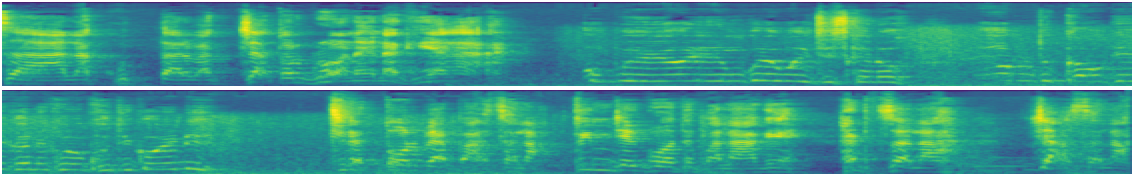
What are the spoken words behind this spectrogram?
সালা কুত্তার বাচ্চা তোর গ্রহ নেই নাকি হ্যাঁ? আবে ইয়ার এরকম করে বলছিস কেন? আমি তো কাউকে এখানে কোনো ক্ষতি করিনি। সেটা তোর ব্যাপার সালা তুই নিজের গ্রহতে পালা আগে। হাট সালা যা সালা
